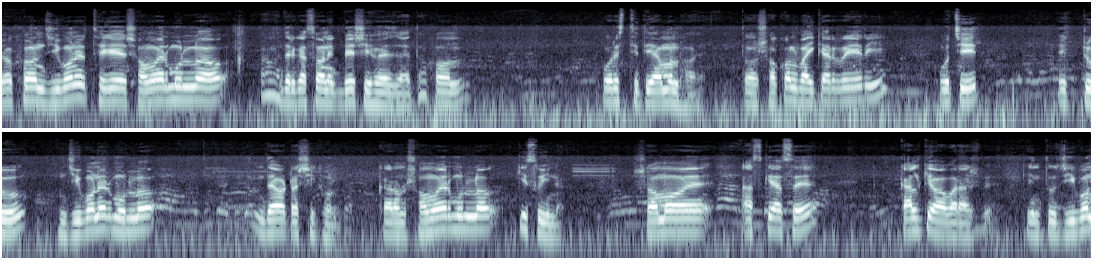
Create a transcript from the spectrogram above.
যখন জীবনের থেকে সময়ের মূল্য আমাদের কাছে অনেক বেশি হয়ে যায়, তখন পরিস্থিতি এমন হয়। তো সকল বাইকারেরই উচিত একটু জীবনের মূল্য দেওয়াটা শিখুন, কারণ সময়ের মূল্য কিছুই না। সময় আজকে আছে, কালকেও আবার আসবে, কিন্তু জীবন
